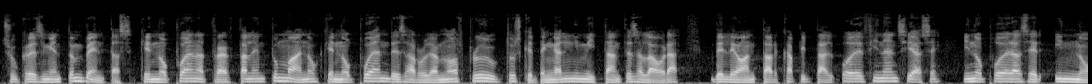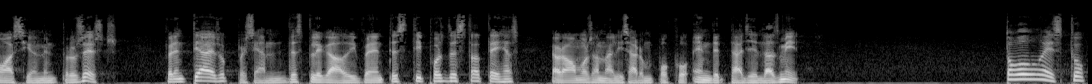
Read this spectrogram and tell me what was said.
su crecimiento en ventas, que no puedan atraer talento humano, que no puedan desarrollar nuevos productos, que tengan limitantes a la hora de levantar capital o de financiarse y no poder hacer innovación en procesos. Frente a eso, pues se han desplegado diferentes tipos de estrategias y ahora vamos a analizar un poco en detalle las mismas. Todo esto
